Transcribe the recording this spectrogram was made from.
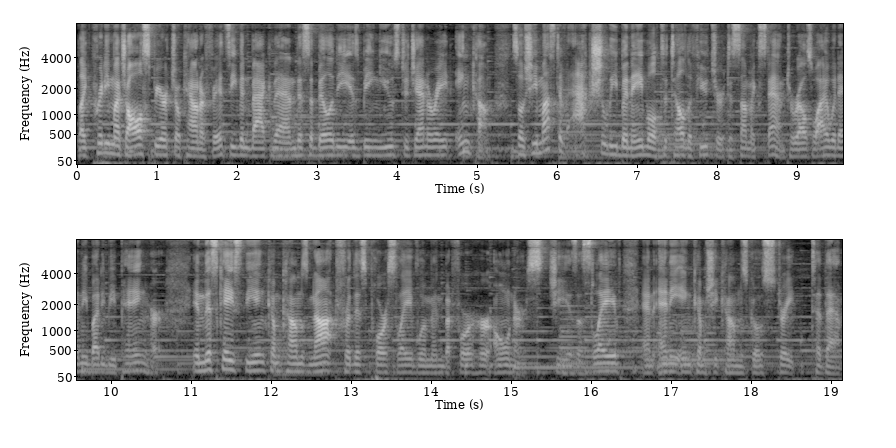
Like pretty much all spiritual counterfeits, even back then, this ability is being used to generate income. So she must have actually been able to tell the future to some extent, or else why would anybody be paying her? In this case, the income comes not for this poor slave woman, but for her owners. She is a slave, and any income she comes goes straight to them.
